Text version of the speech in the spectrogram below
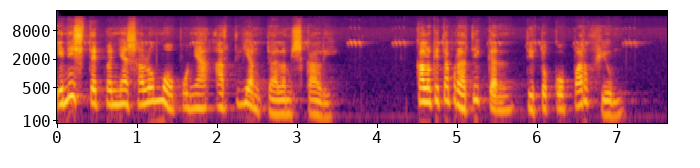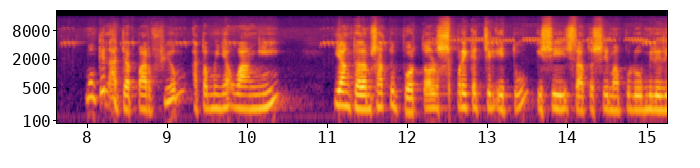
ini statementnya Salomo punya arti yang dalam sekali. Kalau kita perhatikan di toko parfum, mungkin ada parfum atau minyak wangi yang dalam satu botol spray kecil itu isi 150 ml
